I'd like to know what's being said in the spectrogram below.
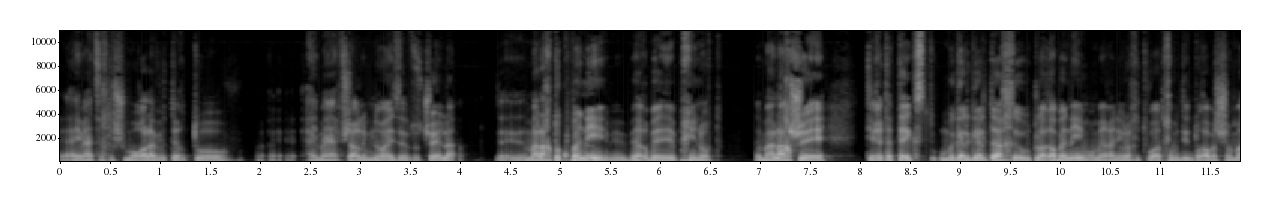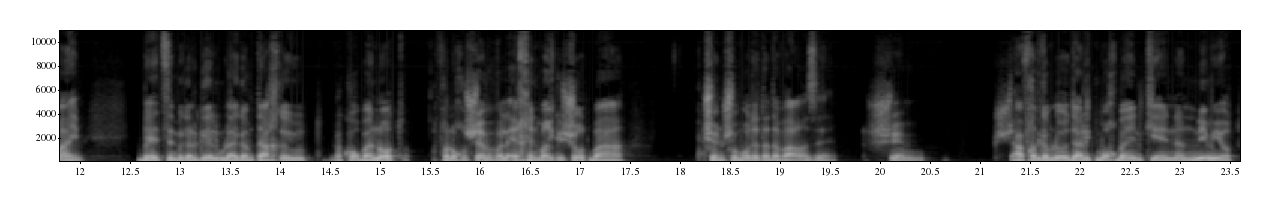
האם היה צריך לשמור עליו יותר טוב, האם היה אפשר למנוע את זה, זאת שאלה. זה מהלך תוקפני בהרבה בחינות. זה מהלך ש... תראה את הטקסט, הוא מגלגל את האחריות לרבנים, הוא אומר אני הולך לתבוע אתכם בדין תורה בשמיים. בעצם מגלגל אולי גם את האחריות לקורבנות, אף אחד לא חושב, אבל איך הן מרגישות ב... כשהן שומעות את הדבר הזה, ש... שאף אחד גם לא יודע לתמוך בהן כי הן אנונימיות.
